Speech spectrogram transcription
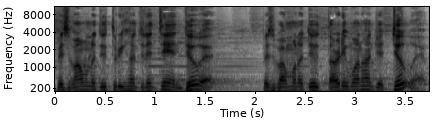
Bishop, I want to do 310. Do it. Bishop, I want to do 3,100. Do it.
